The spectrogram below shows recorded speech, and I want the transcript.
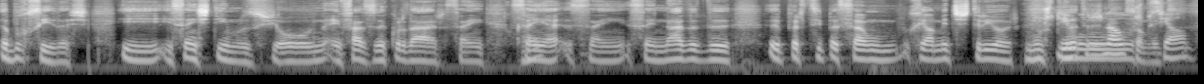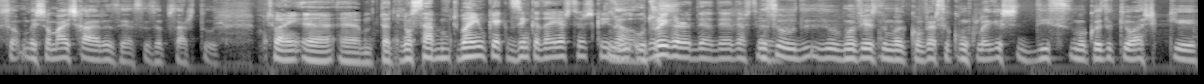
aborrecidas e, e sem estímulos ou em fase de acordar, sem, okay. sem, sem, sem nada de eh, participação realmente exterior. Num estímulo e outras não, especial. Muito, são, mas são mais raras essas, apesar de tudo. Muito bem, uh, uh, portanto, não sabe muito bem o que é que desencadeia estas crises, não, o, o mas, trigger de, de, destas... Mas uma vez numa conversa com colegas disse uma coisa que eu acho que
